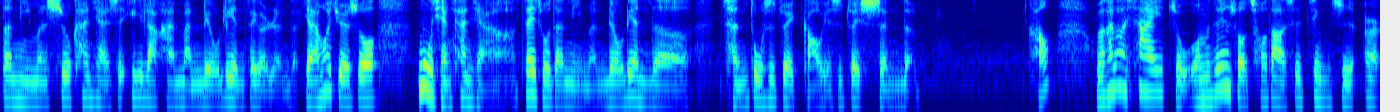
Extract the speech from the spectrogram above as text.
的你们似乎看起来是依然还蛮留恋这个人的，有人会觉得说，目前看起来啊，这一组的你们留恋的程度是最高，也是最深的。好。我们看到下一组，我们这边所抽到的是镜之二。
